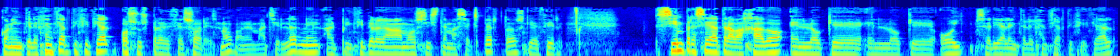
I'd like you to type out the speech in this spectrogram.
con inteligencia artificial o sus predecesores, ¿no? Con el Machine Learning. Al principio lo llamamos sistemas expertos, quiere decir, siempre se ha trabajado en lo que en lo que hoy sería la inteligencia artificial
